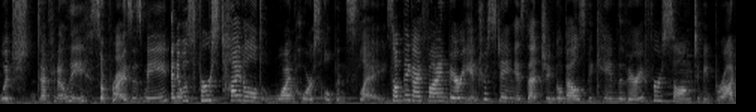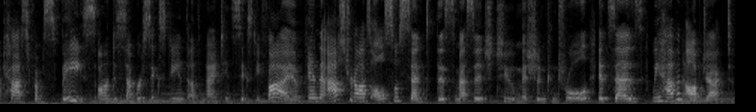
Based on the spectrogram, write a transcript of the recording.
which definitely surprises me. And it was first titled One Horse Open Sleigh. Something I find very interesting is that Jingle Bells became the very first song to be broadcast from space on December 16th of 1965 and the astronauts also sent this message to Mission control. It says, we have an object,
